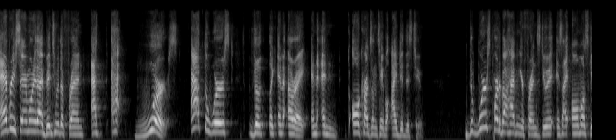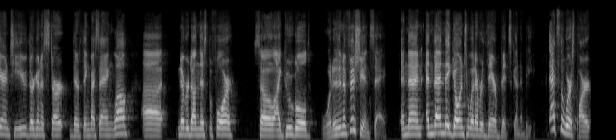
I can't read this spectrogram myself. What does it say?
every ceremony that I've been to with a friend, at at worst, at the worst, the like, and all right, and and all cards on the table, I did this too. The worst part about having your friends do it is I almost guarantee you they're gonna start their thing by saying, Well, uh, never done this before. So I Googled what did an officiant say? And then and then they go into whatever their bit's gonna be. That's the worst part.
